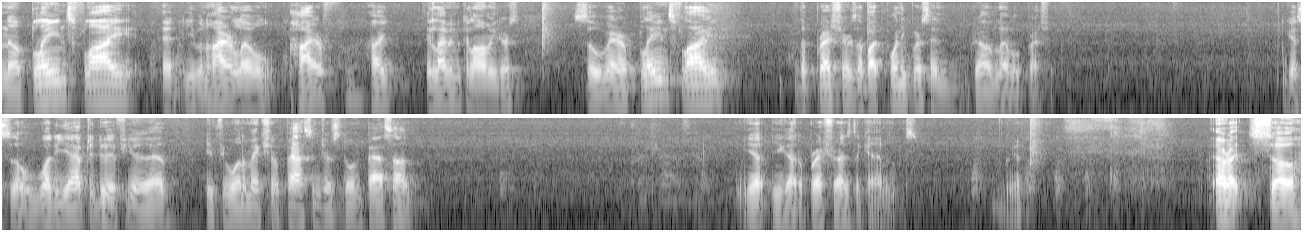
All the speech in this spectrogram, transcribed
Now planes fly at even higher level, higher height, 11 kilometers. So where planes fly, the pressure is about 20% ground level pressure. Okay, so what do you have to do if you have if you want to make sure passengers don't pass out? Yeah, you got to pressurize the cabins. Okay. All right, so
